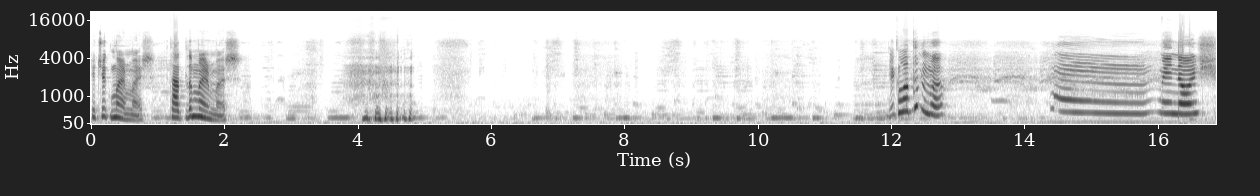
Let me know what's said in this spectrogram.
Küçük mırmır. Tatlı mırmır. Yakaladın mı? Hmm, minnoş.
